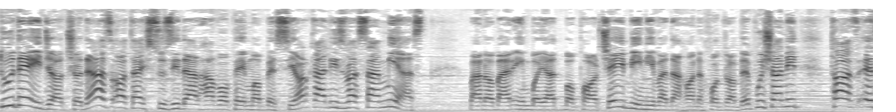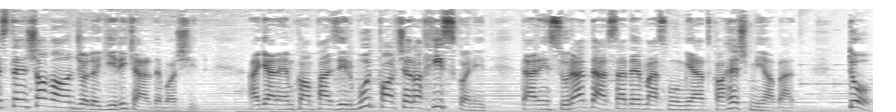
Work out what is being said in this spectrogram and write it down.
دود ایجاد شده از آتش سوزی در هواپیما بسیار غلیظ و سمی است. بنابراین باید با پارچه بینی و دهان خود را بپوشانید تا از استنشاق آن جلوگیری کرده باشید. اگر امکان پذیر بود پارچه را خیس کنید. در این صورت درصد مسمومیت کاهش می‌یابد. دو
